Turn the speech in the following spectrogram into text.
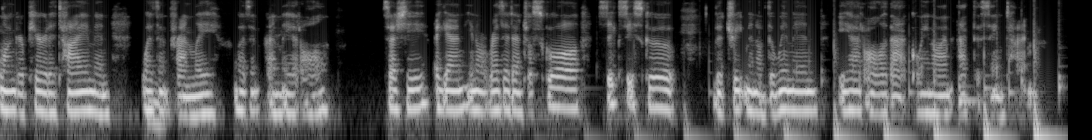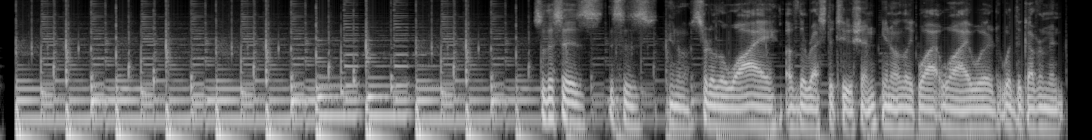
longer period of time and wasn't mm. friendly, wasn't friendly at all. Especially again, you know, residential school, 60 scoop, the treatment of the women, you had all of that going on at the same time. So this is this is you know sort of the why of the restitution. You know, like why why would would the government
